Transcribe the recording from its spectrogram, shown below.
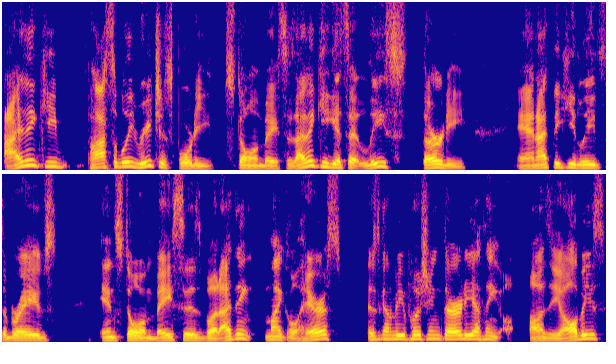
I think he possibly reaches 40 stolen bases. I think he gets at least 30 and I think he leads the Braves in stolen bases, but I think Michael Harris is going to be pushing 30. I think Ozzie Albies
